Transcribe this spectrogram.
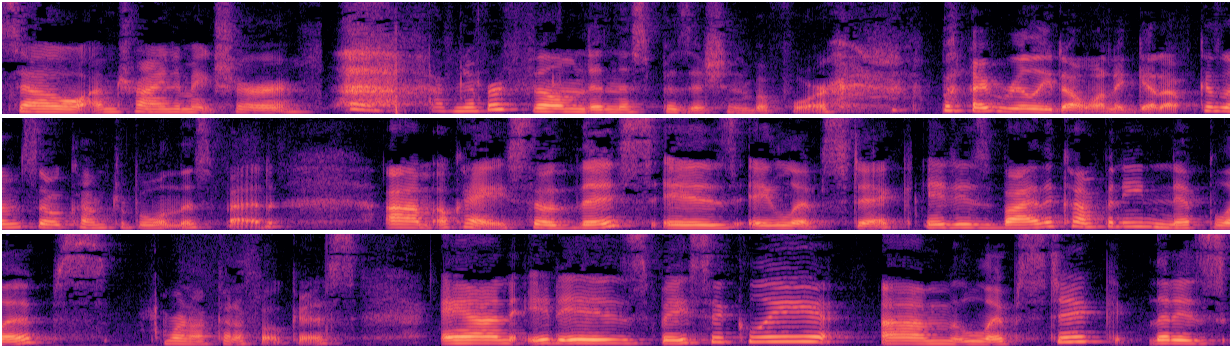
So I'm trying to make sure. I've never filmed in this position before, but I really don't want to get up because I'm so comfortable in this bed. Um, okay, so this is a lipstick. It is by the company Nip Lips. We're not going to focus. And it is basically um, lipstick that is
